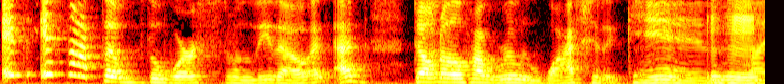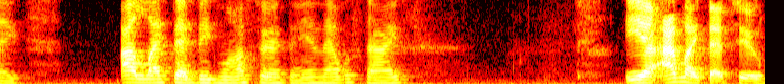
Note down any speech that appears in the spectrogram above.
it, it's not the the worst movie though. I, I don't know if I would really watch it again. Mm-hmm. Like, I like that big monster at the end. That was nice. Yeah, I like that too.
